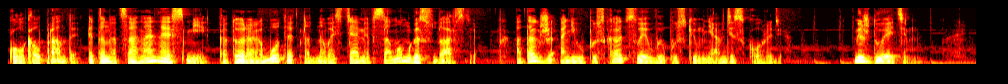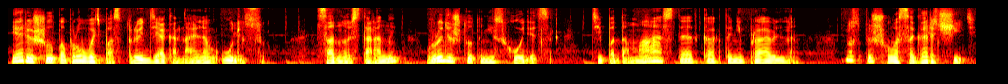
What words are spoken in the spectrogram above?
Колокол Правды – это национальная СМИ, которая работает над новостями в самом государстве, а также они выпускают свои выпуски у меня в Дискорде. Между этим, я решил попробовать построить диагональную улицу. С одной стороны, вроде что-то не сходится, типа дома стоят как-то неправильно, но спешу вас огорчить.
